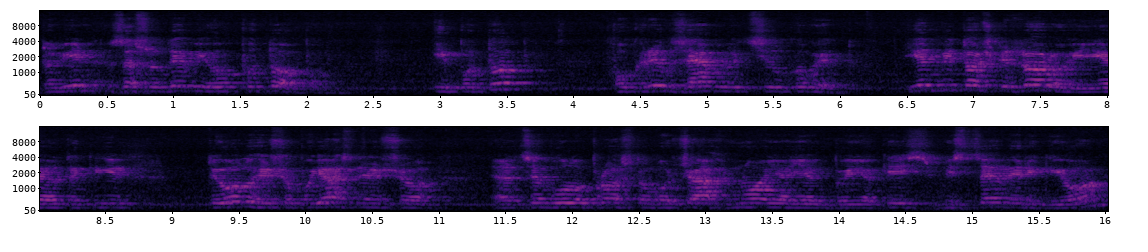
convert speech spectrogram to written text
то він засудив його потопом. І потоп покрив землю цілковито. Є дві точки зору, і є такі теологи, що пояснюють, що це було просто в очах Ноя якби якийсь місцевий регіон,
